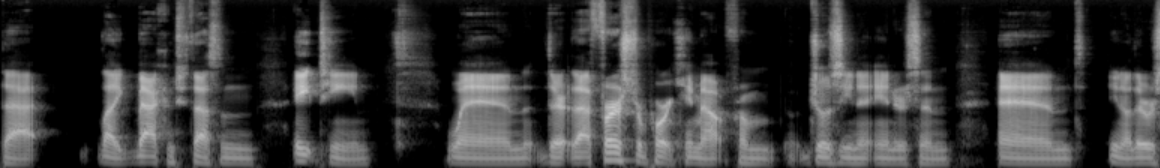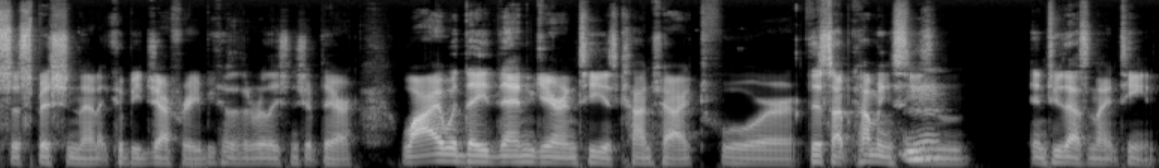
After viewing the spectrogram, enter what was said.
that like back in 2018 when there, that first report came out from Josina Anderson, and you know there was suspicion that it could be Jeffery because of the relationship there. Why would they then guarantee his contract for this upcoming mm-hmm. season in 2019?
